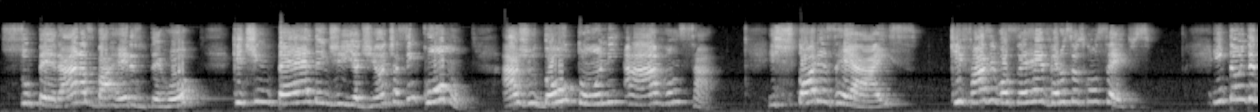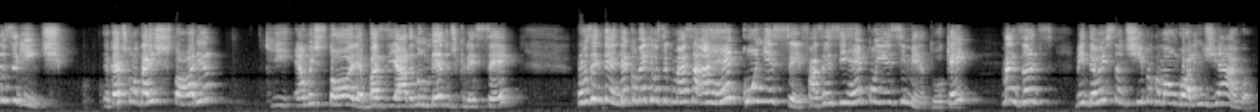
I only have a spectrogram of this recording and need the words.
superar as barreiras do terror que te impedem de ir adiante, assim como ajudou o Tony a avançar. Histórias reais que fazem você rever os seus conceitos. Então entenda o seguinte: eu quero te contar a história, que é uma história baseada no medo de crescer, para você entender como é que você começa a reconhecer, fazer esse reconhecimento, ok? Mas antes, me dê um instantinho para tomar um golinho de água.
